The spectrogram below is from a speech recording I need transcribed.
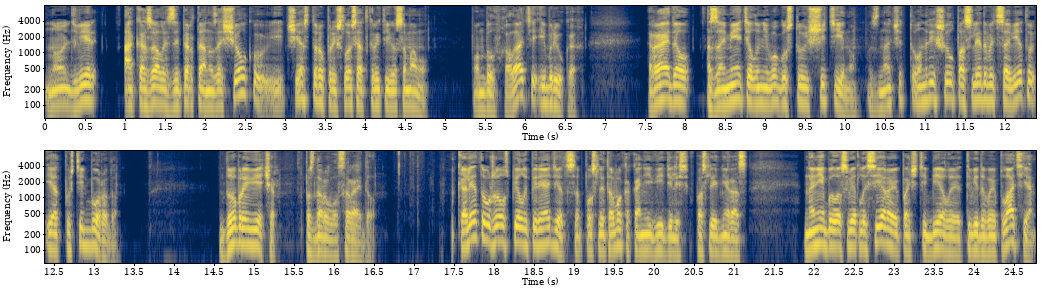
но дверь оказалась заперта на защелку, и Честеру пришлось открыть ее самому. Он был в халате и брюках. Райдел заметил у него густую щетину. Значит, он решил последовать совету и отпустить бороду. «Добрый вечер», — поздоровался Райдел. Калета уже успела переодеться после того, как они виделись в последний раз. На ней было светло-серое, почти белое твидовое платье.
